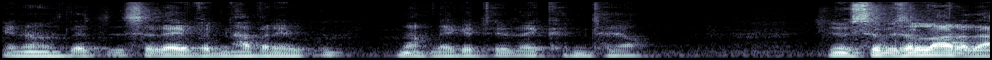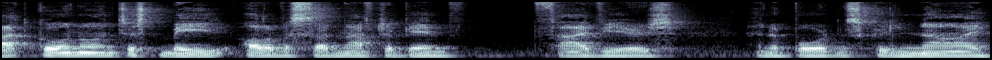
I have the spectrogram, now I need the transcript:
You know, that, so they wouldn't have any, nothing they could do, they couldn't tell. You know, so there was a lot of that going on. Just me, all of a sudden, after being five years in a boarding school, now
